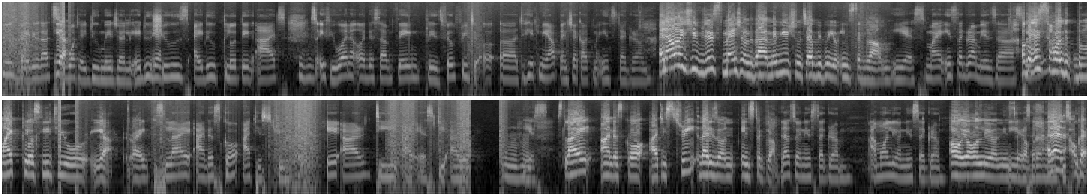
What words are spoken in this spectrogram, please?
shoes, by the way. That's Yeah. what I do majorly. I do Yeah. Shoes. I do clothing art. So if you wanna order something, please feel free to uh, uh, to hit me up and check out my Instagram. and now that you've just mentioned that, maybe you should tell people your Instagram. Yes, my Instagram is uh, Okay, just hold the mic closely to your yeah, right. Sly underscore artistry. A R T I S T R Y. Mm-hmm. Yes, Sly underscore artistry. That is on Instagram. that's on Instagram. I'm only on Instagram. Oh, you're only on Instagram. Yes, and then Facebook. okay,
